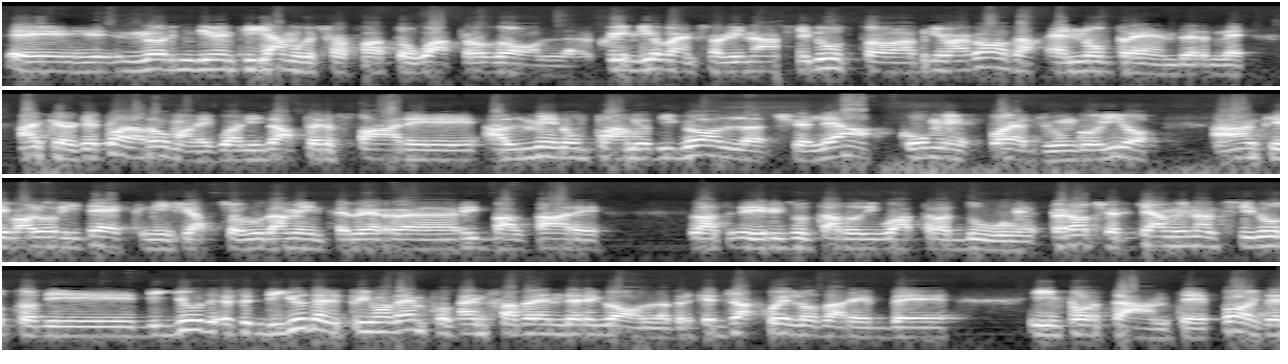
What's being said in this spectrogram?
e non dimentichiamo che ci ha fatto 4 gol, quindi io penso che innanzitutto la prima cosa è non prenderle, anche perché poi la Roma le qualità per fare almeno un paio di gol ce le ha, come poi aggiungo io, ha anche i valori tecnici assolutamente per eh, ribaltare la, il risultato di 4 a 2, però cerchiamo innanzitutto di, di, chiudere, di chiudere il primo tempo senza prendere gol, perché già quello sarebbe importante, poi se,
